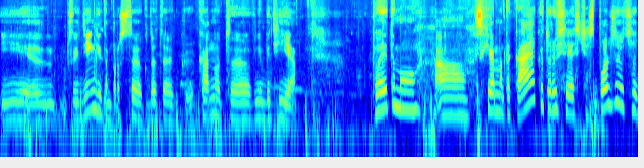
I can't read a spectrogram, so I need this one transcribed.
И э, твои деньги там просто куда-то канут э, в небытие. Поэтому э, схема такая, которой все сейчас пользуются.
